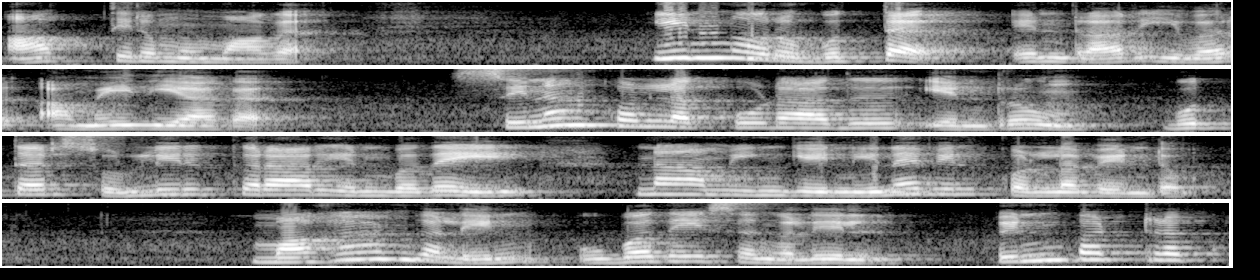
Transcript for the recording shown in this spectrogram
ஆத்திரமுமாக. இன்னொரு புத்தர் என்றார் இவர் அமைதியாக. சினங்கொள்ளக்கூடாது என்றும் புத்தர் சொல்லியிருக்கிறார் என்பதை நாம் இங்கே நினைவில் கொள்ள வேண்டும். மகான்களின் உபதேசங்களில் பின்பற்ற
